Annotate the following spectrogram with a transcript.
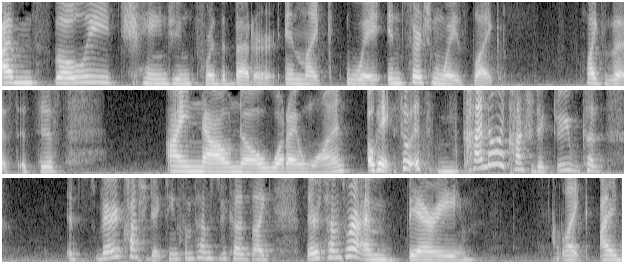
I'm slowly changing for the better in like way in certain ways like like this. It's just I now know what I want. Okay, so it's kind of like contradictory because it's very contradicting sometimes because like there's times where I'm very like I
